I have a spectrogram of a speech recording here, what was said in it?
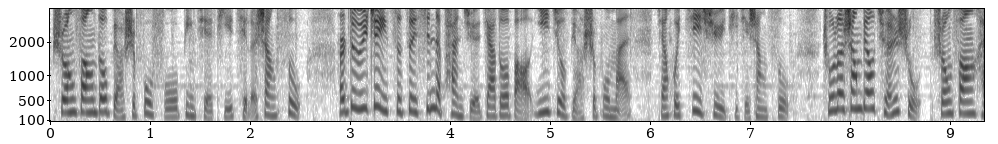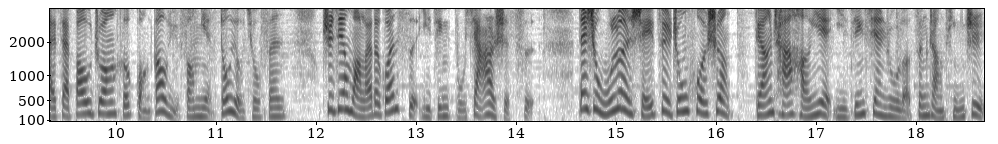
双方都表示不服，并且提起了上诉。而对于这一次最新的判决，加多宝依旧表示不满，将会继续提起上诉。除了商标权属，双方还在包装和广告语方面都有纠纷，之间往来的官司已经不下二十次。但是无论谁最终获胜，凉茶行业已经陷入了增长停滞。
